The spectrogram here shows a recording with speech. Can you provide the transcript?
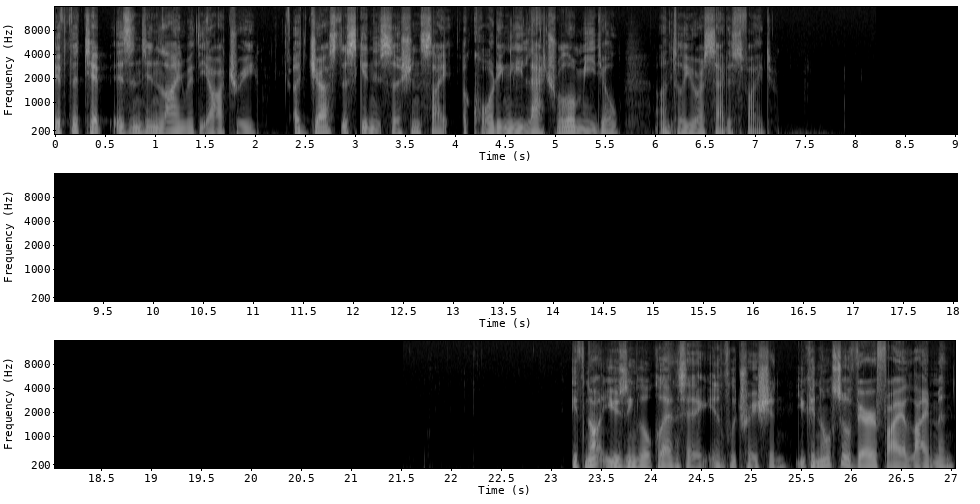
If the tip isn't in line with the artery, adjust the skin insertion site accordingly lateral or medial until you are satisfied. If not using local anesthetic infiltration, you can also verify alignment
